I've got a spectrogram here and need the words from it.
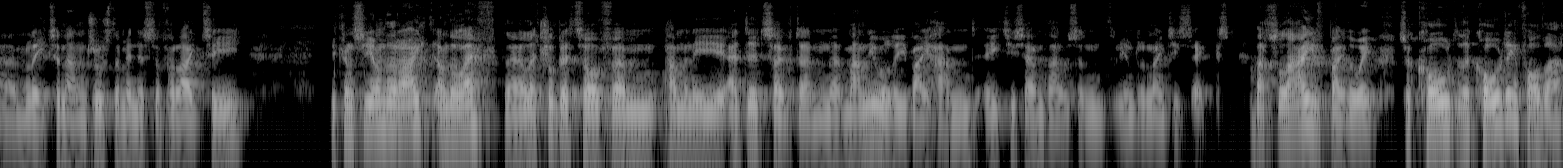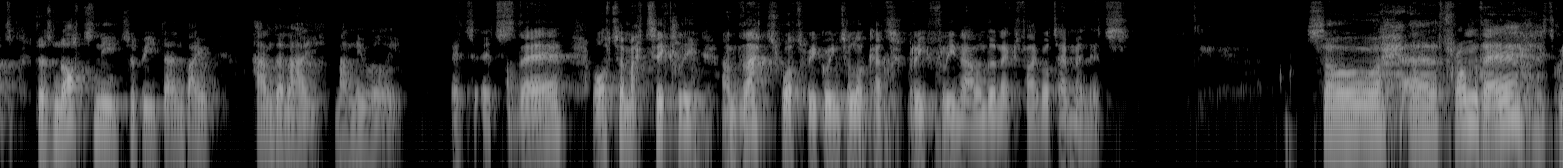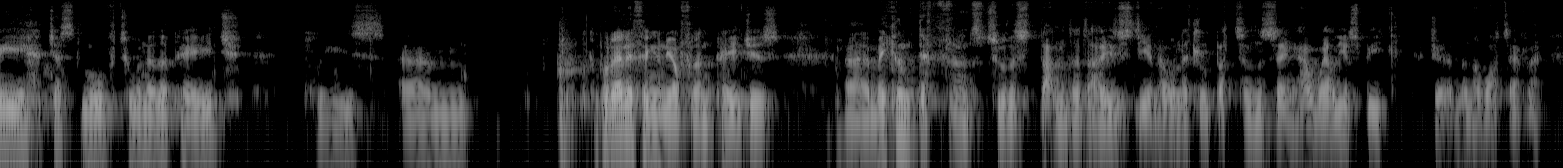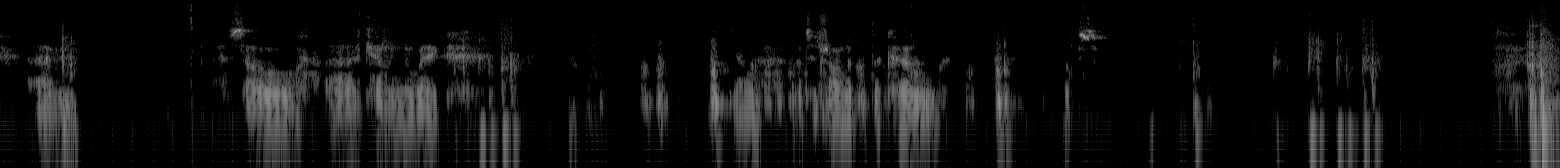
um, Leighton Andrews, the Minister for IT. You can see on the right, on the left there, a little bit of um, how many edits I've done uh, manually by hand, 87,396. That's live, by the way. So code, the coding for that does not need to be done by hand and eye manually. It's, it's there automatically, and that's what we're going to look at briefly now in the next five or ten minutes. So uh, from there, let me just move to another page, please. Um, you can put anything in your front pages, uh, make them different to the standardized, you know, little buttons saying how well you speak German or whatever. Um, so uh. Iawn, what is wrong with the co? Oops.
